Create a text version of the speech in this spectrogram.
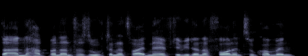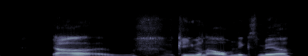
Dann hat man dann versucht, in der zweiten Hälfte wieder nach vorne zu kommen. Ja, ging dann auch nichts mehr.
